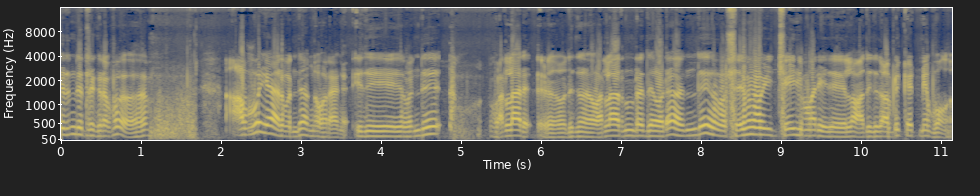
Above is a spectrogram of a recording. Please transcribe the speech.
இருந்துட்டு இருக்கிறப்போ ஔவையார் வந்து அங்கே வராங்க. இது வந்து வரலாறு. அதுக்கு வரலாறுன்றதோட வந்து செவி வழி செய்தி மாதிரி இது எல்லாம் அதுக்கு தான் அப்படியே கேட்டுனே போங்க.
